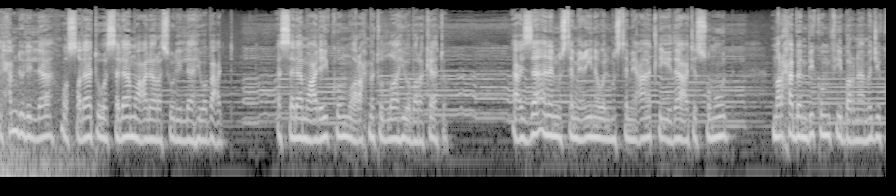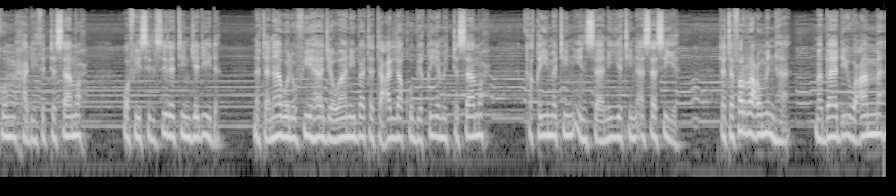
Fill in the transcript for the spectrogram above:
الحمد لله والصلاة والسلام على رسول الله وبعد. السلام عليكم ورحمة الله وبركاته. أعزائنا المستمعين والمستمعات لإذاعة الصمود مرحبا بكم في برنامجكم حديث التسامح وفي سلسلة جديدة نتناول فيها جوانب تتعلق بقيم التسامح كقيمة إنسانية أساسية تتفرع منها مبادئ عامة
